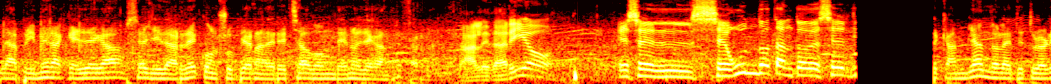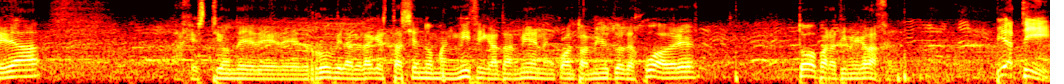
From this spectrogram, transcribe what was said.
la primera que llega Sergi Dardé con su pierna derecha donde no llega Andrés Fernández. Dale, Darío. Es el segundo tanto de Sergi. cambiando la titularidad. La gestión de, de, de Rubi, la verdad que está siendo magnífica también en cuanto a minutos de jugadores. Todo para ti, Miguel Ángel. Piatti.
